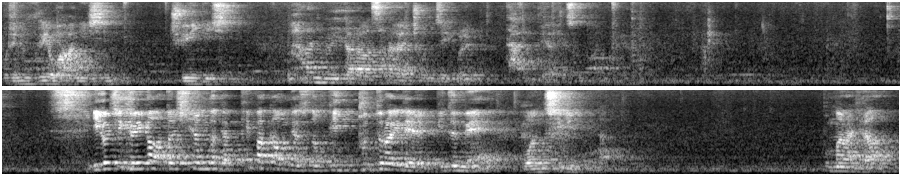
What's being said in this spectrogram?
우리는 우리의 왕이신 주인이신 하나님을 따라 살아갈 존재임을 데한테 선포하는 거예요. 이것이 교회가 어떤 시련과 핍박 가운데서도 비- 붙들어야 될 믿음의 원칙입니다. 뿐만 아니라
